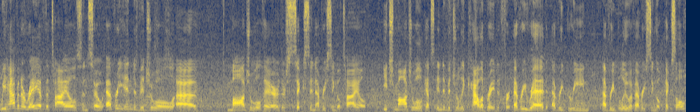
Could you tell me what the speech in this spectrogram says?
we have an array of the tiles, and so every individual uh, module there, there's six in every single tile. Each module gets individually calibrated for every red, every green, every blue of every single pixel.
